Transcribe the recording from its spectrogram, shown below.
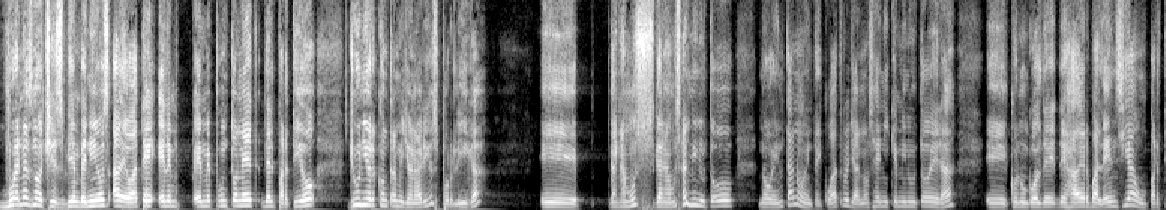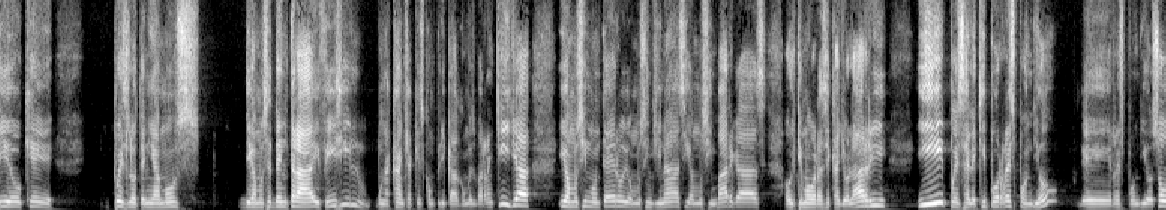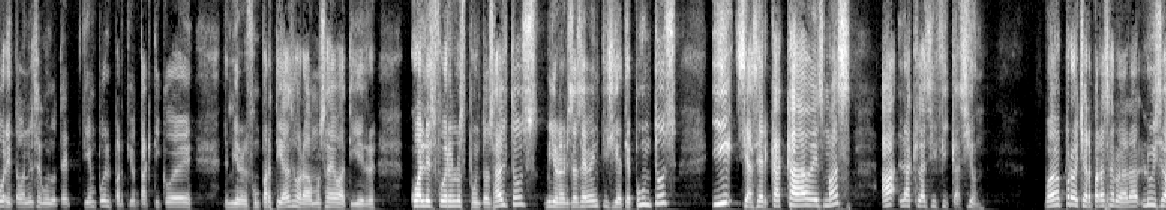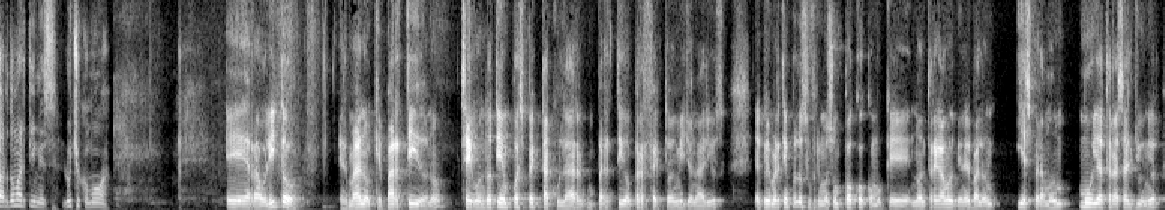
Buenas noches, bienvenidos a debate LM.net del partido Junior contra Millonarios por liga. Eh, ganamos, ganamos al minuto 90, 94, ya no sé ni qué minuto era, eh, con un gol de, de Jader Valencia, un partido que pues lo teníamos, digamos, de entrada difícil, una cancha que es complicada como es Barranquilla, íbamos sin Montero, íbamos sin Ginás, íbamos sin Vargas, a última hora se cayó Larry, y pues el equipo respondió, eh, respondió sobre todo en el segundo tiempo del partido táctico de, Millonarios fue un partidazo. Ahora vamos a debatir cuáles fueron los puntos altos. Millonarios hace 27 puntos y se acerca cada vez más a la clasificación. Voy a aprovechar para saludar a Luis Eduardo Martínez. Lucho, ¿cómo va? Eh, Raulito, hermano, qué partido, ¿no? Segundo tiempo espectacular, un partido perfecto de Millonarios. El primer tiempo lo sufrimos un poco, como que no entregamos bien el balón y esperamos muy atrás al Junior,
